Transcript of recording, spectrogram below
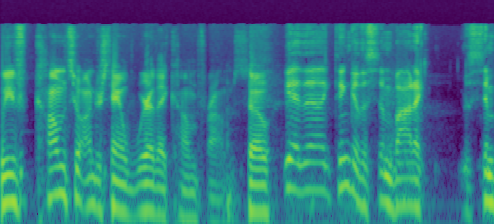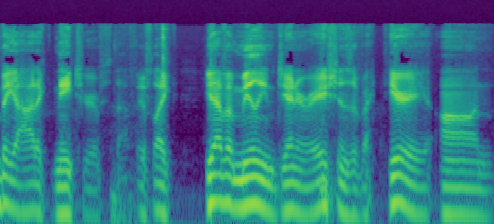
we've come to understand where they come from. So Yeah, like think of the symbiotic, the symbiotic nature of stuff. If like you have a million generations of bacteria on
